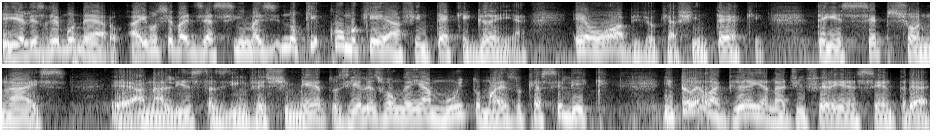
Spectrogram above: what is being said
e eles remuneram. Aí você vai dizer assim, mas no que, como que a fintech ganha? É óbvio que a fintech tem excepcionais eh, analistas de investimentos e eles vão ganhar muito mais do que a Selic. Então ela ganha na diferença entre,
